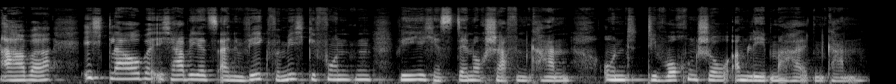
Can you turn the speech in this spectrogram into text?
Aber ich glaube, ich habe jetzt einen Weg für mich gefunden, wie ich es dennoch schaffen kann und die Wochenshow am Leben erhalten kann.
